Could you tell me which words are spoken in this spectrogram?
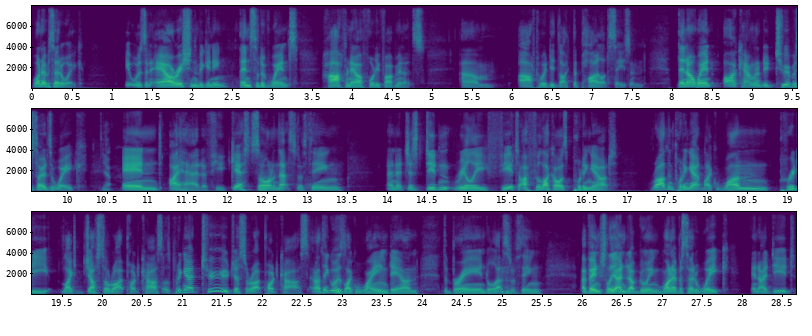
One episode a week. It was an hour-ish in the beginning, then sort of went half an hour, forty-five minutes. Um, after we did like the pilot season, then I went, okay, I'm going to do two episodes a week. And I had a few guests on and that sort of thing, and it just didn't really fit. I feel like I was putting out rather than putting out like one pretty like just alright podcast, I was putting out two just alright podcasts. And I think it was like weighing down the brand, all that sort mm-hmm. of thing. Eventually I ended up doing one episode a week and I did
